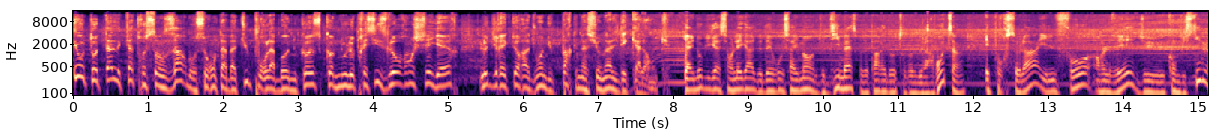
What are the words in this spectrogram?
Et au total, 400 arbres seront abattus pour la bonne cause, comme nous le précise Laurent Cheyer, le directeur adjoint du parc national des Calanques. Il y a une obligation légale de débroussaillement de 10 mètres de part et d'autre de la route. Et pour cela, il faut enlever du combustible.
